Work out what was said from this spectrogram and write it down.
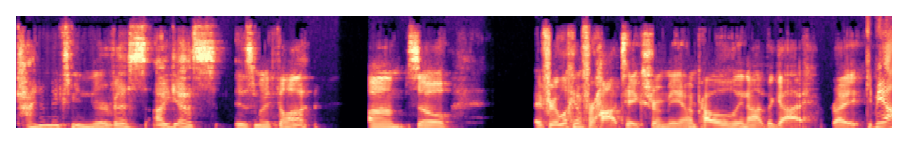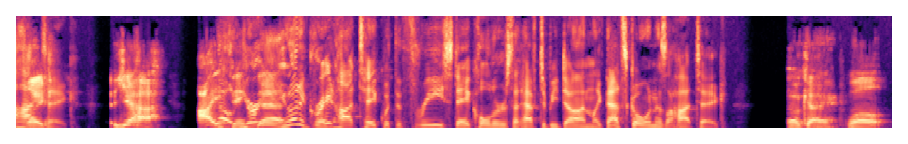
kind of makes me nervous, I guess, is my thought. Um, so if you're looking for hot takes from me, I'm probably not the guy, right? give me a hot Like, take Yeah. I No, think you're- that you had a great hot take with the three stakeholders that have to be done like that's going as a hot take Okay. Well,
